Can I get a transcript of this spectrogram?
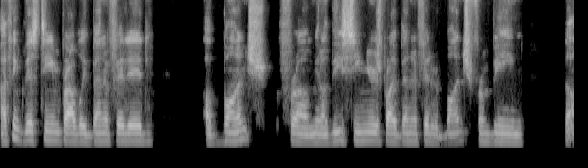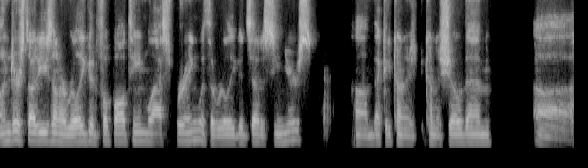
I think this team probably benefited a bunch from, you know, these seniors probably benefited a bunch from being the understudies on a really good football team last spring with a really good set of seniors um, that could kind of kind of show them uh,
